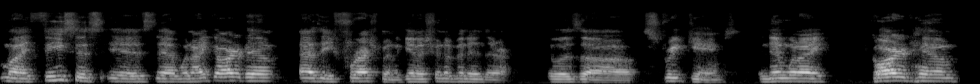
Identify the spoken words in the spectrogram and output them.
my thesis is that when I guarded him as a freshman, again, I shouldn't have been in there. It was uh, street games, and then when I guarded him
